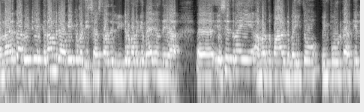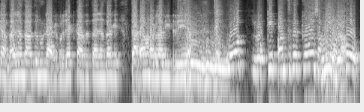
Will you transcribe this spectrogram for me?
ਅਮਰੀਕਾ ਬੈਠੇ ਇੱਕਦਮ ਜਾ ਕੇ ਇੱਕ ਵੱਡੀ ਸੰਸਥਾ ਦੇ ਲੀਡਰ ਬਣ ਕੇ ਬਹਿ ਜਾਂਦੇ ਆ ਇਸੇ ਤਰ੍ਹਾਂ ਹੀ ਅਮਰਤਪਾਲ ਦੁਬਈ ਤੋਂ ਇੰਪੋਰਟ ਕਰਕੇ ਲਿਆਂਦਾ ਜਾਂਦਾ ਤੇ ਉਹਨੂੰ ਲਿਆ ਕੇ ਪ੍ਰੋਜੈਕਟ ਕਰ ਦਿੱਤਾ ਜਾਂਦਾ ਕਿ ਤੁਹਾਡਾ ਹੁਣ ਅਗਲਾ ਲੀਡਰ ਇਹ ਆ ਤੇ। ਉਹ ਲੋਕੀ ਪੰਥ ਫਿਰ ਕਿਉਂ ਨਹੀਂ ਸਮਝਦੇ ਦੇਖੋ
